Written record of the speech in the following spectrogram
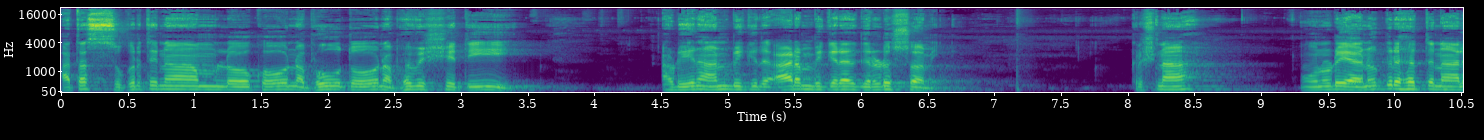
அத்த சுகிருத்தினாம் லோகோ நபூதோ ந பவிஷ்யதி அப்படின்னு ஆரம்பிக்கிற ஆரம்பிக்கிறார் கருடசுவாமி. கிருஷ்ணா உன்னுடைய அனுகிரகத்தினால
